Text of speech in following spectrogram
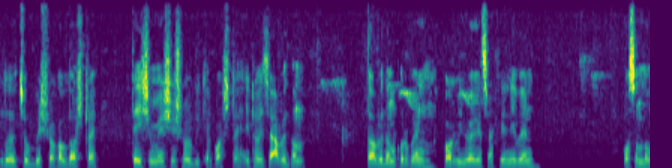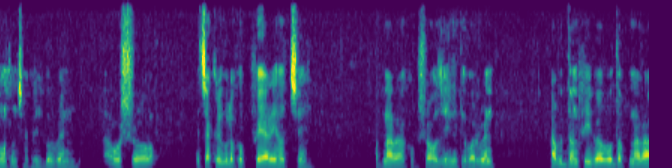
দু সকাল দশটায়, তেইশে মে শেষ হবে, বিকেল পাঁচটায়। এটা হচ্ছে আবেদন। তো আবেদন করবেন, কর বিভাগে চাকরি নেবেন, পছন্দ মতন চাকরি করবেন। অবশ্য চাকরিগুলো খুব ফেয়ারে হচ্ছে, আপনারা খুব সহজেই নিতে পারবেন। আবেদন ফি বাবদ আপনারা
